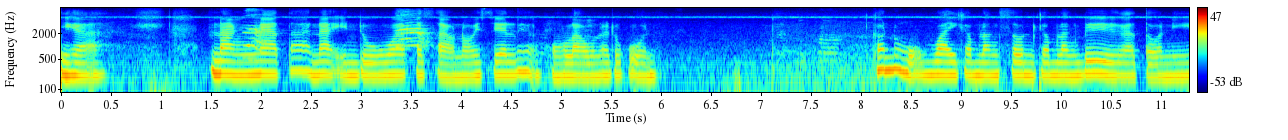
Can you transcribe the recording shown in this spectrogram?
นี่ค่ะนั่งหน้าตาหน้าเอ็นดูว่ากสาวน้อยเสื้อเหลืองของเรานะทุกคน ก็หนูวัยกำลังซนกำลังดื้อค่ะตอนนี้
